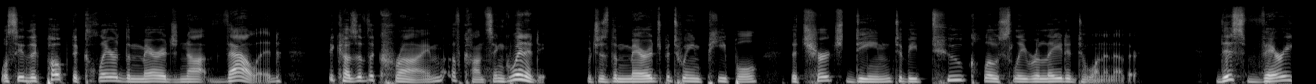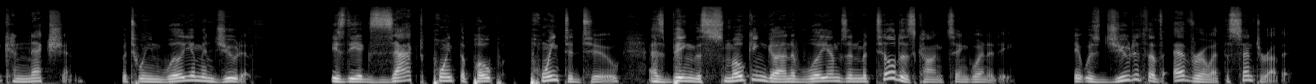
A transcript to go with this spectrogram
Well, see, the Pope declared the marriage not valid because of the crime of consanguinity, which is the marriage between people the Church deemed to be too closely related to one another. This very connection between William and Judith is the exact point the Pope pointed to as being the smoking gun of William's and Matilda's consanguinity. It was Judith of Evreux at the center of it.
